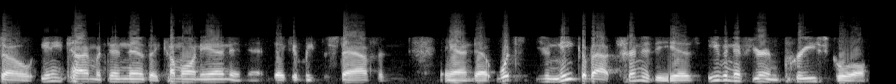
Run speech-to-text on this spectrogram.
So anytime within there, they come on in and they can meet the staff. And, and, uh, what's unique about Trinity is even if you're in preschool,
